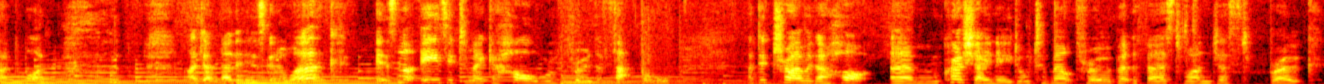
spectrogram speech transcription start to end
Prototype one. I don't know that it's going to work. It's not easy to make a hole through the fat ball. I did try with a hot um, crochet needle to melt through, but the first one just broke.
